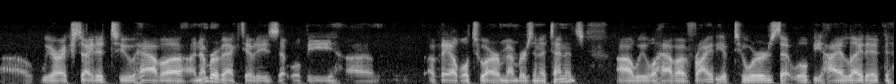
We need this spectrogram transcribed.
uh, we are excited to have a, a, number of activities that will be uh, available to our members in attendance. we will have a variety of tours that will be highlighted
